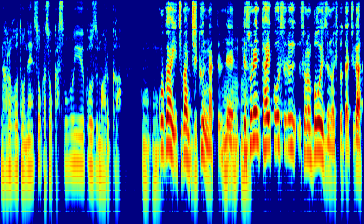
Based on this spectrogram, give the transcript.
なるほどね。そうかそうか。そういう構図もあるか。うんうんここが一番軸になってるんで、うんうんうん。でそれに対抗するそのボーイズの人たちが、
